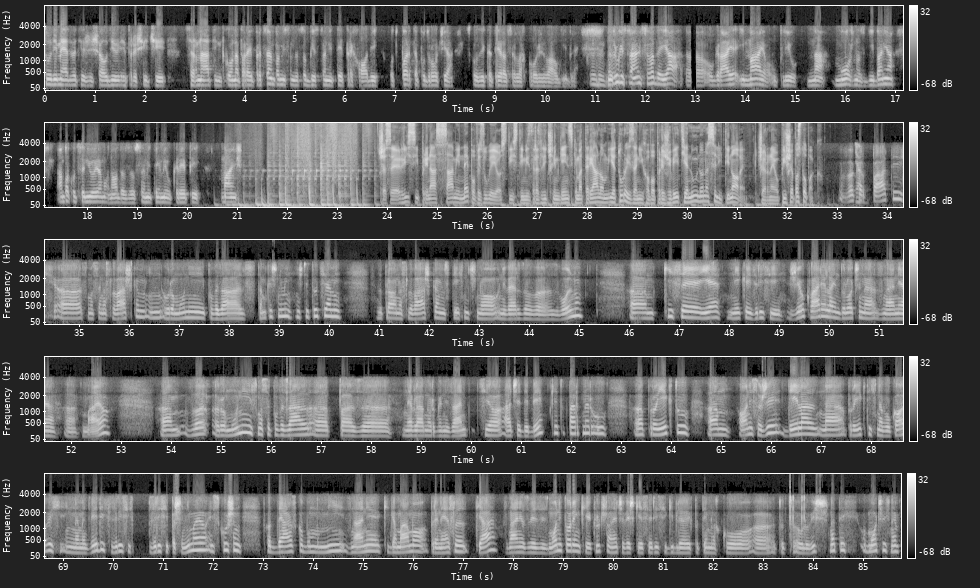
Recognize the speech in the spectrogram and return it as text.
tudi medved je že šel, divji prešiči, srnati in tako naprej. Predvsem pa mislim, da so bistveni te prehodi, odprta področja, skozi katero se lahko žival giblje. Uh mhm. -huh. Na drugi strani seveda ja, eh, ograje imajo vpliv na možnost gibanja, ampak ocenjujemo, no, da z vsemi temi ukrepi manjši. Če se risi pri nas sami ne povezujejo s tistimi z različnim genskim materialom, je torej za njihovo preživetje nujno naseliti nove. Črne opiše postopek. V ja. Karpatih uh, smo se na Slovaškem in v Romuniji povezali s tamkajšnjimi inštitucijami, zapravo na Slovaškem s tehnično univerzo v Zvolnu. um, ki se je nekaj z risi že ukvarjala in določena znanja uh, imajo. Um, v Romuniji smo se povezali uh, pa z nevladno organizacijo AČDB, ki je tudi partner v uh, projektu. Um, oni so že delali na projektih na Vokovih in na Medvedih, z risi, z risi pa še nimajo izkušenj kot dejansko bomo mi znanje, ki ga imamo, prenesli tja, znanje v zvezi z monitoring, ki je ključno, ne, če veš, kje se risi gibljajo, jih potem lahko uh, tudi uloviš na teh območjih. Ne.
